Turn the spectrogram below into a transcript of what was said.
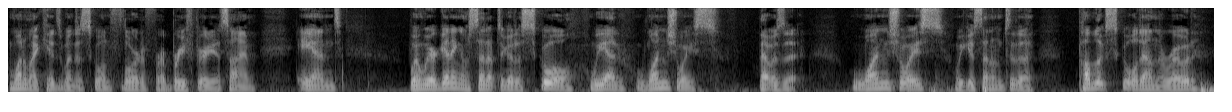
one of my kids went to school in Florida for a brief period of time and when we were getting them set up to go to school, we had one choice. That was it. One choice. We could send them to the public school down the road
